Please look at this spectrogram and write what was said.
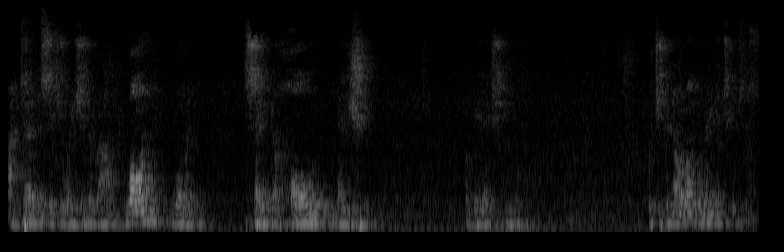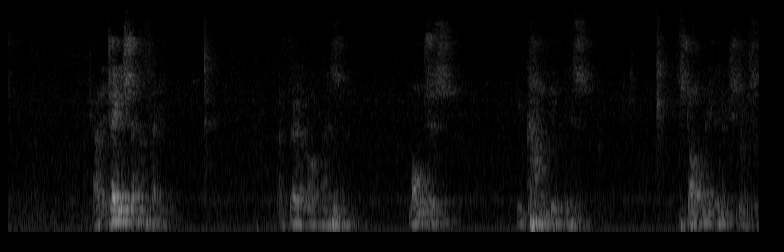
And turn the situation around. One woman saved a whole nation from being executed. But you can no longer make excuses. Had to take a step of faith. And third, God bless her. Moses, you can't do this. Stop making excuses.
